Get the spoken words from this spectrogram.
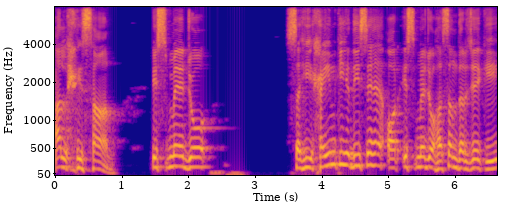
الحسان۔ اس میں جو صحیحین کی حدیثیں ہیں اور اس میں جو حسن درجے کی،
